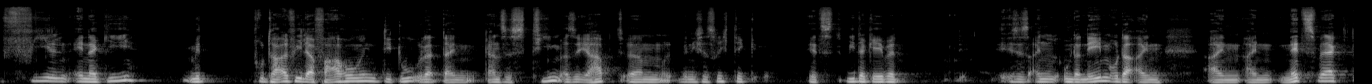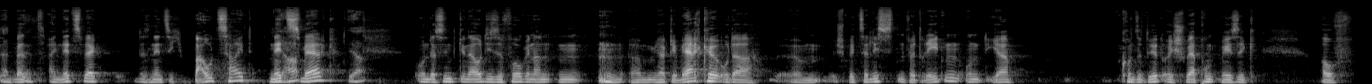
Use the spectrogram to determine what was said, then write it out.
vielen Energie, mit brutal viel Erfahrungen, die du oder dein ganzes Team, also ihr habt, ähm, wenn ich das richtig jetzt wiedergebe, ist es ein Unternehmen oder ein ein, ein Netzwerk, ein, Netz. ein Netzwerk, das nennt sich Bauzeit, Netzwerk. Ja, ja. Und das sind genau diese vorgenannten ähm, ja, Gewerke oder ähm, Spezialisten vertreten und ihr konzentriert euch schwerpunktmäßig auf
